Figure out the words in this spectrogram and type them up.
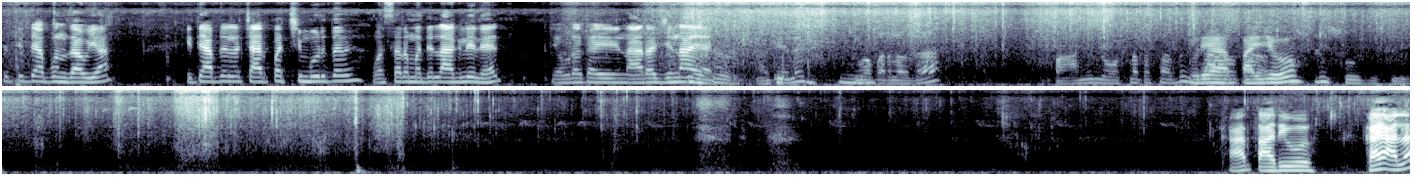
तर तिथे आपण जाऊया. इथे आपल्याला चार पाच चिंबूर तर वसारमध्ये लागलेले आहेत. एवढं काही नाराजी नाही आहे. उद्या पाहिजे हो. का तारी काय आला?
